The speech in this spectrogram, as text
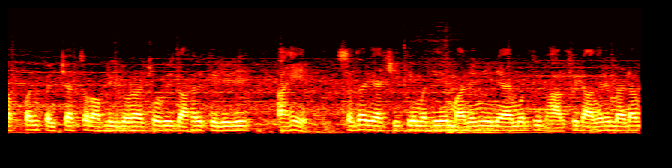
छप्पन पंच्याहत्तर ऑब्लिक दोन हजार चोवीस दाखल केलेली आहे. सदर याचिकेमध्ये माननीय न्यायमूर्ती भारती डांगरे मॅडम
